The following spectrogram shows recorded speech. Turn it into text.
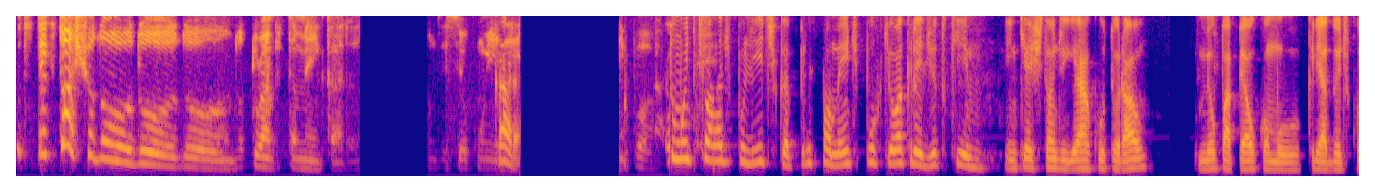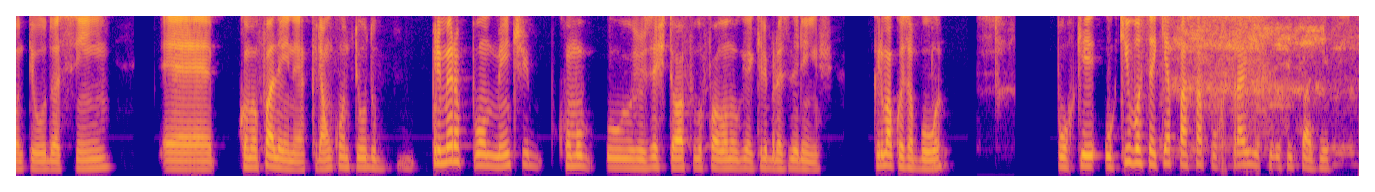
O que, que tu achou do, do, do, do Trump também, cara? Aconteceu com ele. Cara, eu muito falar de política, principalmente porque eu acredito que, em questão de guerra cultural, o meu papel como criador de conteúdo assim é, como eu falei, né, criar um conteúdo, primeiramente, como o José Estófilo falou no aquele Brasileirinhos, cria uma coisa boa, porque o que você quer passar por trás do que você tem que fazer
